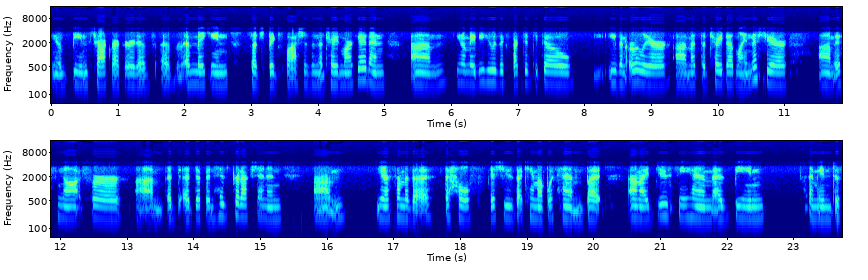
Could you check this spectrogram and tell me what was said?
you know Beane's track record of, of, of making such big splashes in the trade market, and um, you know maybe he was expected to go even earlier um, at the trade deadline this year, um, if not for um, a, a dip in his production and um, you know some of the the health issues that came up with him. But um, I do see him as being, I mean, just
